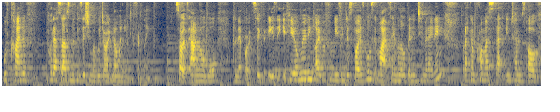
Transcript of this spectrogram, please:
we've kind of put ourselves in the position where we don't know any differently. So it's our normal and therefore it's super easy. If you're moving over from using disposables, it might seem a little bit intimidating, but I can promise that in terms of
